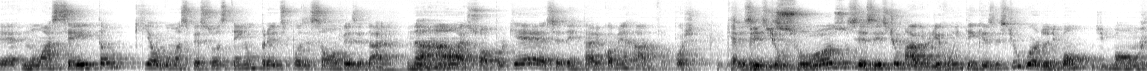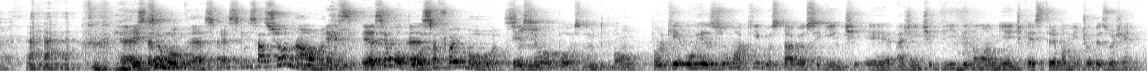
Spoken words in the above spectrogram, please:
é, não aceitam que algumas pessoas tenham predisposição à obesidade. Não, é só porque é sedentário e come errado. Fala, Poxa, Que é se existe, um, preguiçoso se existe o magro de ruim, tem que existir o gordo de bom. de bom. Esse essa, é é, mu- essa é sensacional, Rodrigo. Esse, esse é o oposto. Essa foi boa. Esse sim. é o oposto. Muito bom. Porque o resumo aqui, Gustavo, é o seguinte: é, a gente vive num ambiente que é extremamente obesogênico.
